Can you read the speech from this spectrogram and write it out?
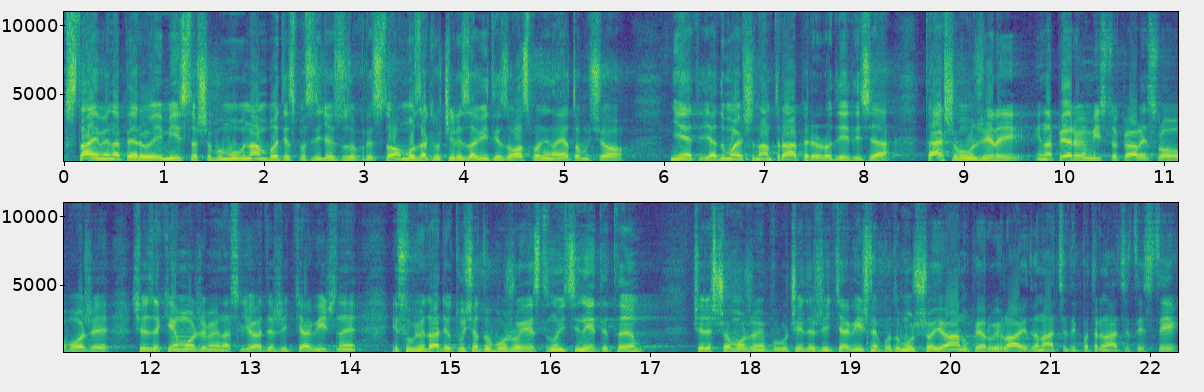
ставимо на перше місце, щоб нам бути Спасителем Ісусом Христом. Ми заключили завіт із Господом, на цьому все. Ні, я думаю, що нам треба переродитися так, щоб ми жили і на перше місце клали Слово Боже, через яке можемо наслідувати життя вічне і соблюдати ту святу Божу істину і цінити тим, через що можемо отримати життя вічне, тому що Йоанн у 1 главі 12 по 13 стих,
